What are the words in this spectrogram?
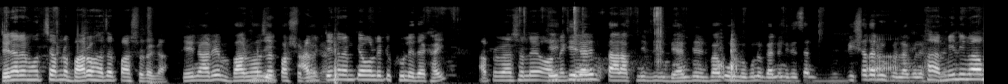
টেন আর এম হচ্ছে আপনার বারো হাজার পাঁচশো টাকা। 10 আরএম 12500 আমি টাকা। টেন আর এম কেবল একটু খুলে দেখাই। আপনারা আসলে অনেকে তার আপনি যদি বা অন্য কোনো ব্র্যান্ডে নিতে চান 20000 উপরে লাগবে হ্যাঁ মিনিমাম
